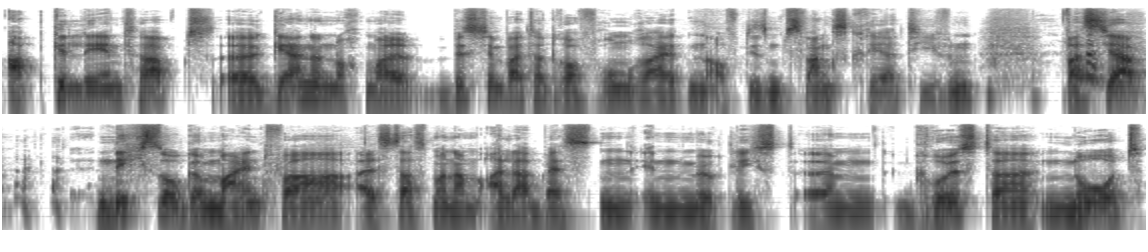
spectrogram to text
abgelehnt habt, äh, gerne noch mal ein bisschen weiter drauf rumreiten auf diesem Zwangskreativen, was ja nicht so gemeint war, als dass man am allerbesten in möglichst ähm, größter Not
